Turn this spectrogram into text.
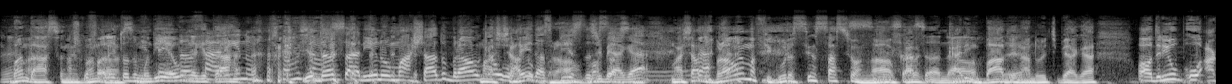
Né? Bandaça, né? Acho que Bandaça. eu falei todo mundo. E, e eu na guitarra. E o dançarino Machado Brown, Machado que é o rei das Brown. pistas Nossa, de BH. Machado Brown é uma figura sensacional, sensacional cara, carimbado é. aí na noite de BH. Aldir, o, a,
